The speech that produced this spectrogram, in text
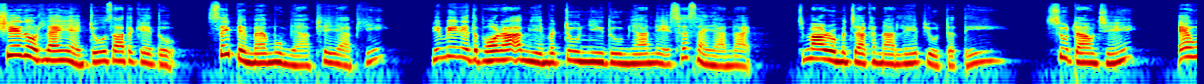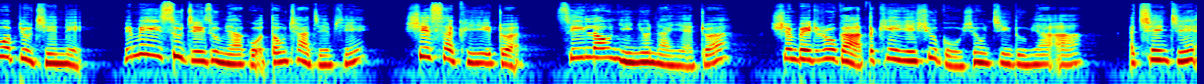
ရှေးသို့လှမ်းရန်စူးစားတဲ့ကဲ့သို့စိတ်ပင်ပန်းမှုများဖြစ်ရပြီး မိမိနှင့်သဘောထားအမြင်မတူညီသူများနှင့်ဆက်ဆံရာ၌ကျမတို့မကြာခဏလဲပြိုတတ်သည်ဆုတောင်းခြင်းအဲဝတ်ပြုခြင်းနှင့်မိမိစုကျေးဇူးများကိုအသုံးချခြင်းဖြင့်ရှေ့ဆက်ခရီးအတွက်စီးလုံးညီညွတ်နိုင်ရန်အတွက်ရှင်ပေတရုကသခင်ယေရှုကိုယုံကြည်သူများအားအချင်းချင်း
